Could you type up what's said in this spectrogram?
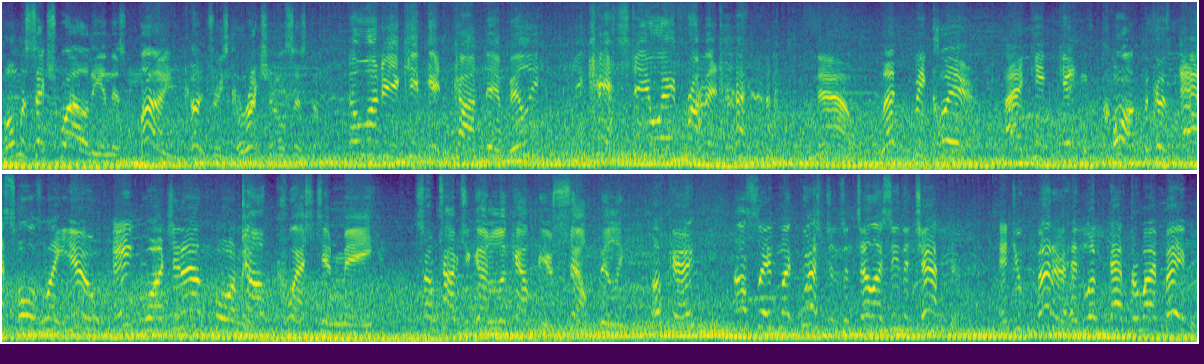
homosexuality in this mine country's correctional system. No wonder you keep getting caught there, Billy. Can't stay away from it. now, let's be clear. I keep getting caught because assholes like you ain't watching out for me. Don't question me. Sometimes you gotta look out for yourself, Billy. Okay, I'll save my questions until I see the chapter. And you better had looked after my baby.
